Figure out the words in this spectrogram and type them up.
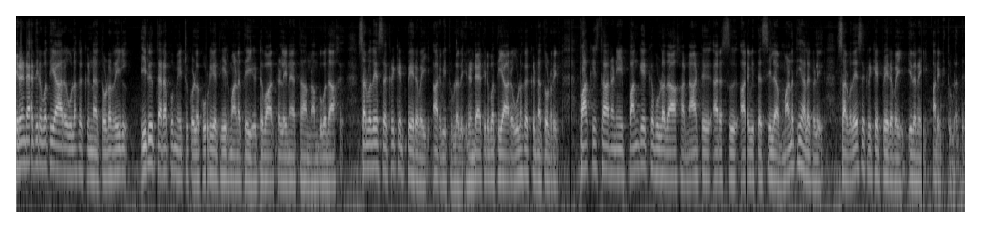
இரண்டாயிரத்தி இருபத்தி ஆறு உலக கிண்ண தொடரில் இரு தரப்பும் ஏற்றுக்கொள்ளக்கூடிய தீர்மானத்தை எட்டுவார்கள் என தாம் நம்புவதாக சர்வதேச கிரிக்கெட் பேரவை அறிவித்துள்ளது. இரண்டாயிரத்தி இருபத்தி ஆறு உலக கிண்ண தொடரில் பாகிஸ்தான் அணி பங்கேற்க உள்ளதாக அந்நாட்டு அரசு அறிவித்த சில மனத்தியாளர்களில் சர்வதேச கிரிக்கெட் பேரவை இதனை அறிவித்துள்ளது.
